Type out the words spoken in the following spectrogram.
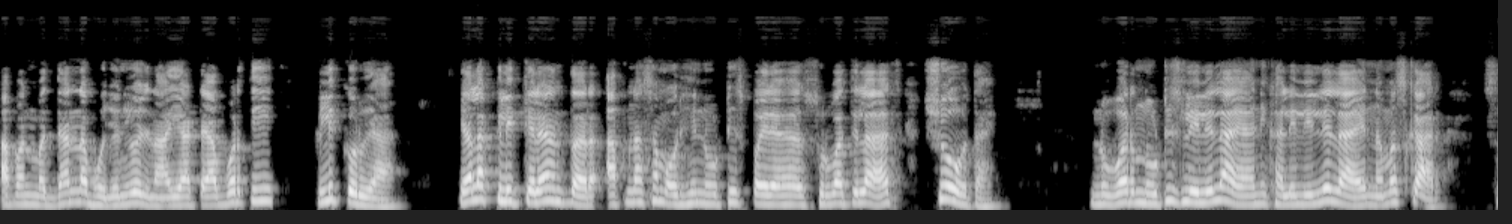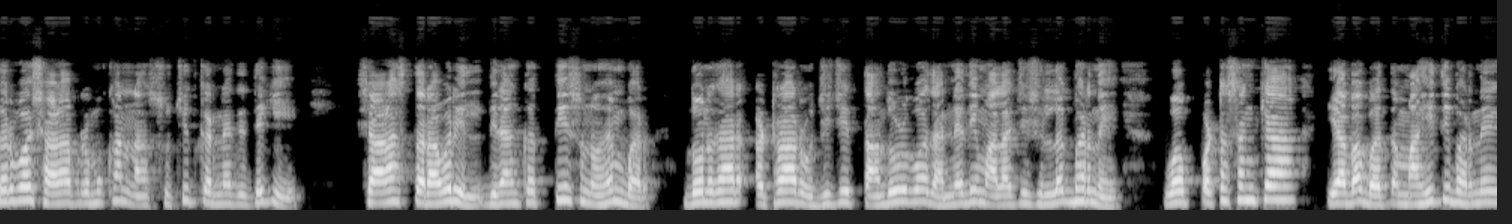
आपण मध्यान्ह भोजन योजना या टॅबवरती क्लिक करूया. याला क्लिक केल्यानंतर आपणासमोर ही नोटीस पहिल्या सुरुवातीलाच शो होत आहे. वर नोटीस लिहिलेलं आहे आणि खाली लिहिलेलं आहे नमस्कार. सर्व शाळा प्रमुखांना सूचित करण्यात येते की शाळा स्तरावरील दिनांक तीस नोव्हेंबर दोन हजार अठरा रोजीची तांदूळ व धान्यादी मालाची शिल्लक भरणे व पटसंख्या याबाबत माहिती भरणे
